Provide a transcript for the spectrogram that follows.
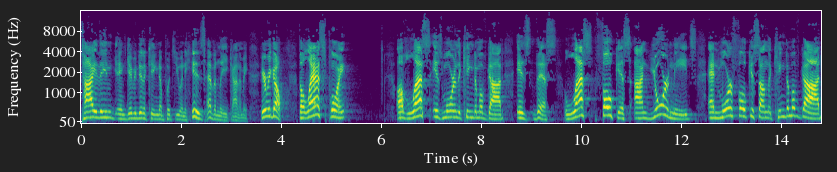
Tithing and giving to the kingdom puts you in his heavenly economy. Here we go. The last point of less is more in the kingdom of God is this less focus on your needs and more focus on the kingdom of God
